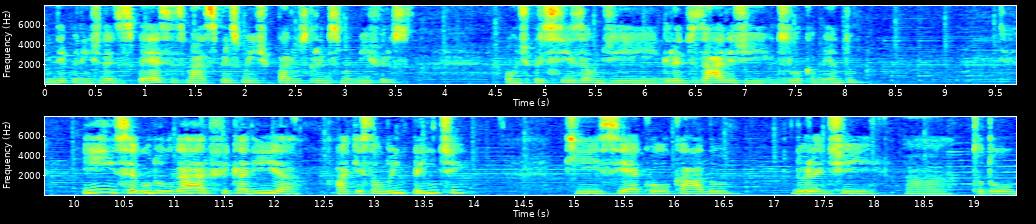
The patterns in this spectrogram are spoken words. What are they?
independente das espécies, mas principalmente para os grandes mamíferos, onde precisam de grandes áreas de deslocamento. E em segundo lugar, ficaria a questão do imprint que se é colocado durante uh, todos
